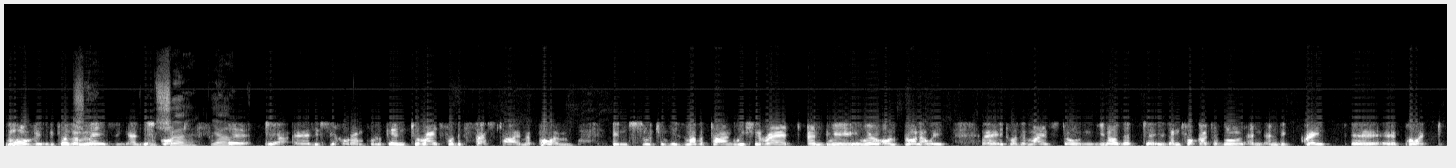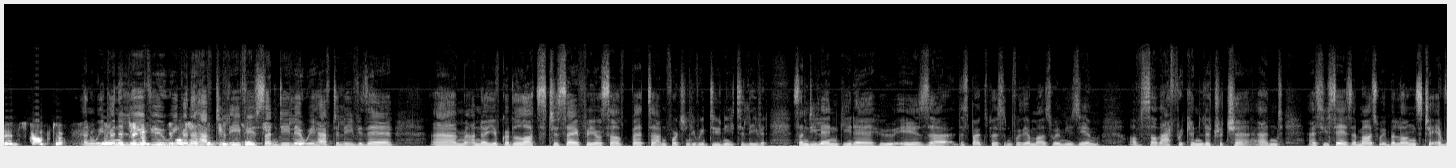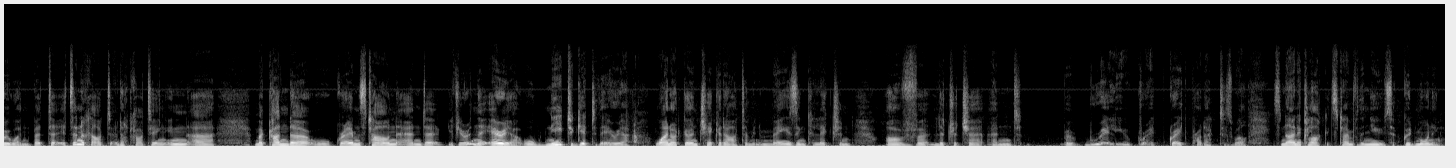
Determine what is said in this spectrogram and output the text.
moving. It was amazing, and we I'm got sure, yeah. uh, yeah, uh, Lisiko Rampolo to write for the first time a poem in Sotho, his mother tongue, which he read, and we were all blown away. Uh, it was a milestone, you know, that uh, is unforgettable, and, and the great uh, uh, poet and sculptor. And we're going to leave you. We're going to have to leave you. Sandile. We have to leave you there. Um, I know you've got lots to say for yourself, but uh, unfortunately, we do need to leave it. Sandile Ngidi, who is uh, the spokesperson for the Amazwi Museum of South African Literature, and as he says, Amazwi belongs to everyone, but uh, it's in Gauteng, in uh, Makhanda or Grahamstown, and uh, if you're in the area or need to get to the area, why not go and check it out? I mean, amazing collection of uh, literature and a really great, great product as well. It's nine o'clock. It's time for the news. Good morning.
